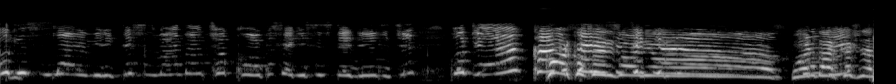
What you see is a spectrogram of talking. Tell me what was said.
Bugün sizlerle birlikte siz benden çok korku serisi istediğiniz için bugün Korku serisi serisi oynuyoruz. Bu arada arkadaşlar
